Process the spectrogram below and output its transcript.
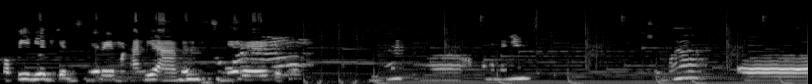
kopi dia bikin sendiri makan dia ambil sendiri gitu cuma uh, apa namanya cuma uh,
